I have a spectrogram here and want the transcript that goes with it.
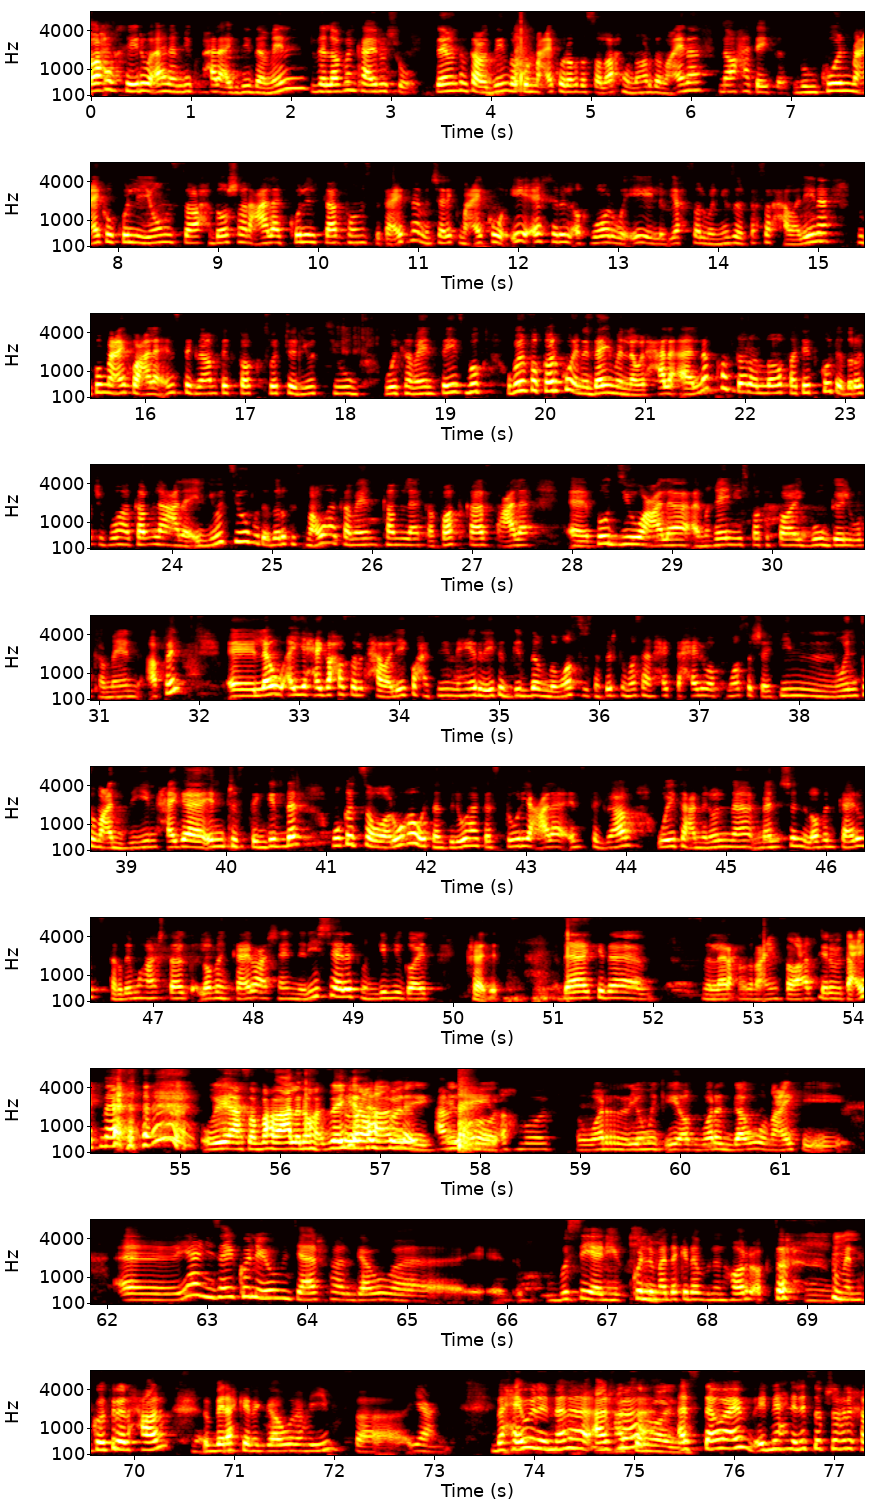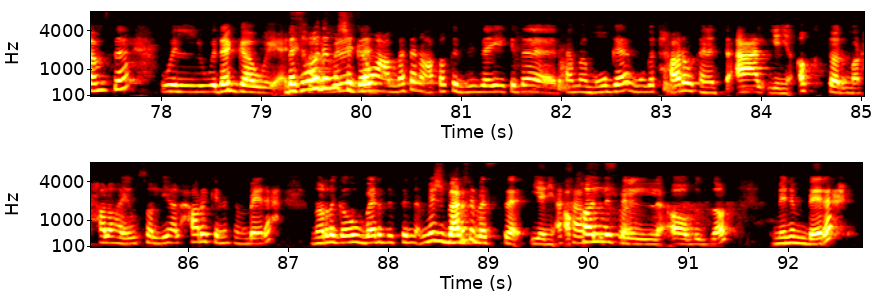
صباح الخير واهلا بيكم في حلقة جديدة من The Lovin Cairo Show. زي ما أنتم متعودين بكون معاكم رغدة صلاح والنهاردة معانا نور حتاته بنكون معاكم كل يوم الساعة 11 على كل ال platforms بتاعتنا بنشارك معاكم إيه آخر الأخبار وإيه اللي بيحصل وال news اللي بتحصل حوالينا. بنكون معاكم على انستجرام تيك توك تويتر يوتيوب وكمان فيسبوك وبنفكركم إن دايما لو الحلقة لا قدر الله فاتتكم تقدروا تشوفوها كاملة على اليوتيوب وتقدروا تسمعوها كمان كاملة كبودكاست على بوديو على أنغامي سبوتيفاي جوجل وكمان أبل. لو أي حاجة حصلت حواليكوا حاسين إن هي related جدا بمصر سافرتوا مثلا حتة حلوة في مصر شايفين وأنتم معديين حاجة interesting جدا ممكن تصوروها وتنزلوها ك story على انستجرام وتعملوا لنا mention Lovin Cairo وتستخدموا هاشتاج Lovin Cairo عشان ن reshare ونجيب you guys credit ده كده بسم الله الرحمن الرحيم صباح الخير بتاعتنا. وهصبح بقى على نهى. ازيك يا عامله إيه؟ عاملة إيه؟ الأخبار؟ أخبار يومك إيه؟ أخبار الجو معاكي إيه؟ آه يعني زي كل يوم انت عارفة الجو آه بصي يعني كل مدى كده بننهار أكتر. من كتر الحر. امبارح كان الجو رهيب فيعني بحاول إن أنا عارفة أستوعب إن إحنا لسه في شهر خمسة وال... وده الجو يعني. بس هو ده مش الجو عامة أعتقد دي زي كده فاهمة موجة موجة حر وكانت أعلى يعني أكتر مرحلة هيوصل ليها الحر كانت امبارح. النهارده الجو برد سنه مش برد بس يعني أقل في آه بالظبط. من امبارح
